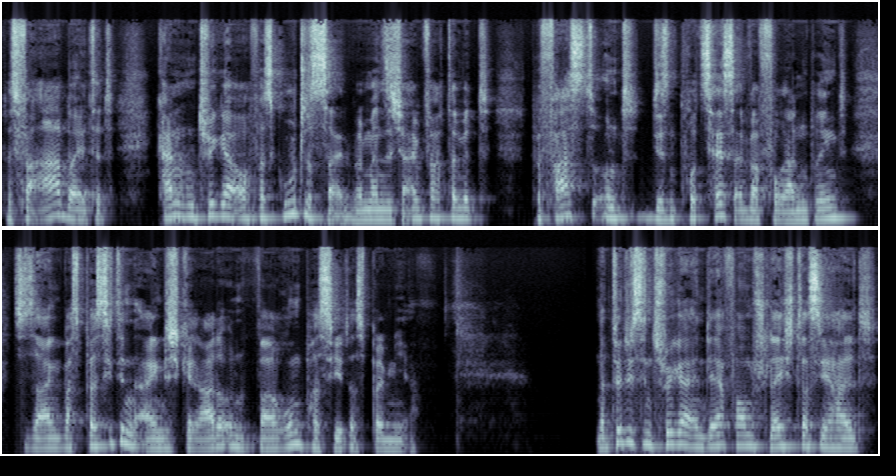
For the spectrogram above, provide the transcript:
das verarbeitet, kann ein Trigger auch was Gutes sein, weil man sich einfach damit befasst und diesen Prozess einfach voranbringt, zu sagen, was passiert denn eigentlich gerade und warum passiert das bei mir? Natürlich sind Trigger in der Form schlecht, dass sie halt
